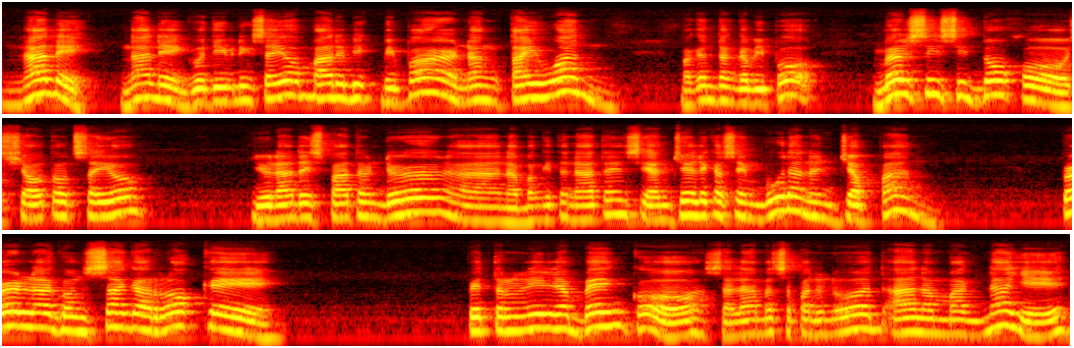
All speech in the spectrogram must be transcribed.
Nale, Nale, good evening sa iyo. Maribik Bibar ng Taiwan. Magandang gabi po. Mercy Sidoko, shoutout sa iyo. Yolanda Spattender, uh, nabanggitan natin. Si Angelica Sembula ng Japan. Perla Gonzaga Roque. Petronilla Benko, salamat sa panonood. Ana Magnaye,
